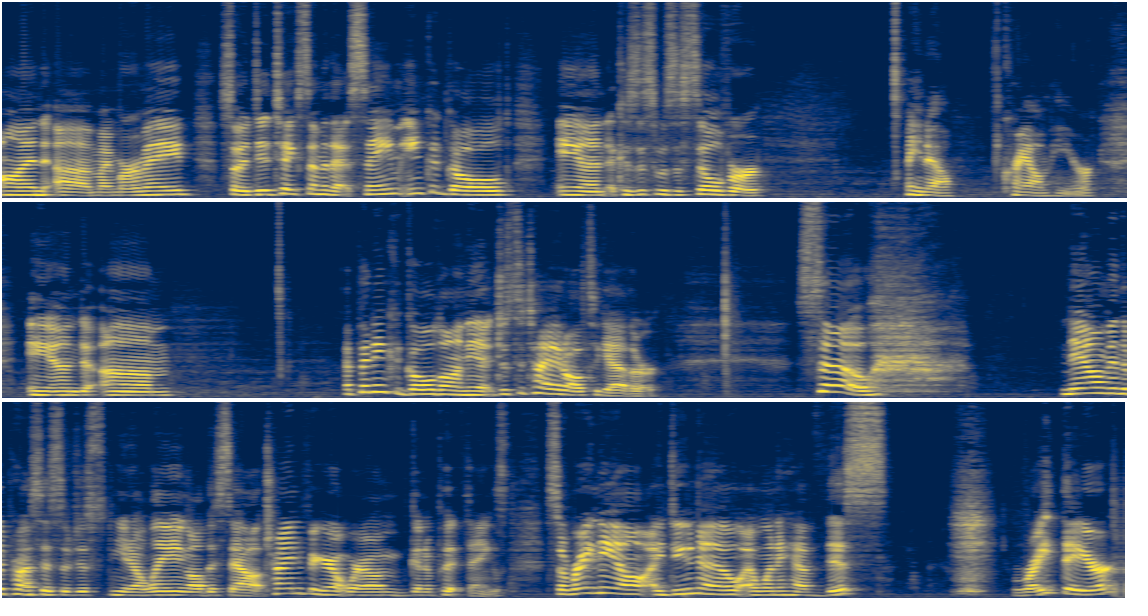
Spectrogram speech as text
on uh, my mermaid. So I did take some of that same Inka Gold, and because this was a silver, you know, crown here. And um, I put Inka Gold on it just to tie it all together. So now I'm in the process of just, you know, laying all this out, trying to figure out where I'm going to put things. So right now, I do know I want to have this right there.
